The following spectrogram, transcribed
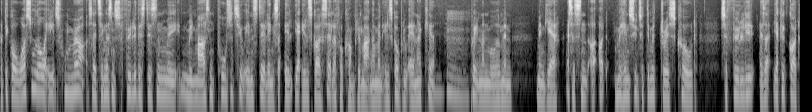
og det går jo også ud over ens humør, så jeg tænker sådan, selvfølgelig, hvis det er sådan med, med en meget sådan positiv indstilling, så el, jeg elsker også selv at få komplimenter, man elsker at blive anerkendt mm. på en eller anden måde, men, men ja, altså sådan, og, og med hensyn til det med dresscode, selvfølgelig, altså jeg kan godt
